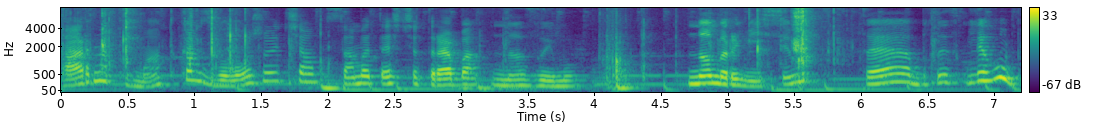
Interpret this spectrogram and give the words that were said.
Гарна помадка, зволожуюча. Саме те, що треба на зиму. Номер 8 це блиск для губ.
